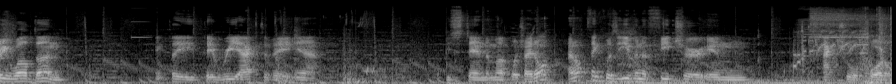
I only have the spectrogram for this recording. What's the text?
Pretty well done. I think they, they reactivate, yeah. You stand them up, which I don't I don't think was even a feature in actual Portal.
